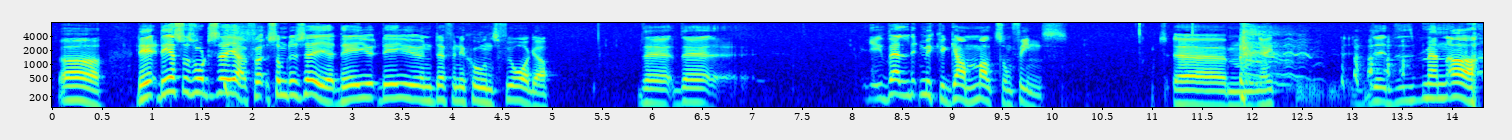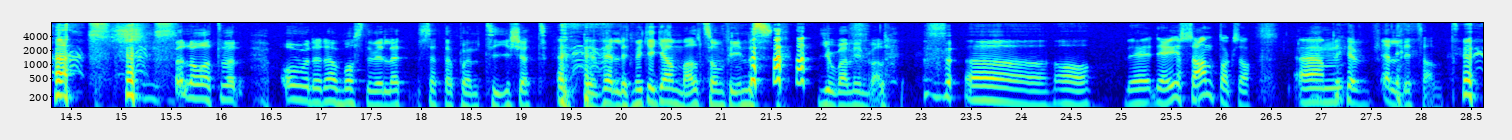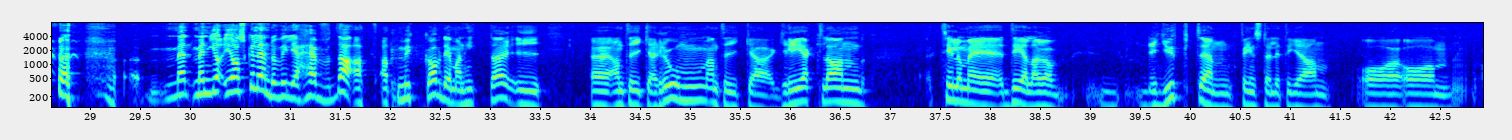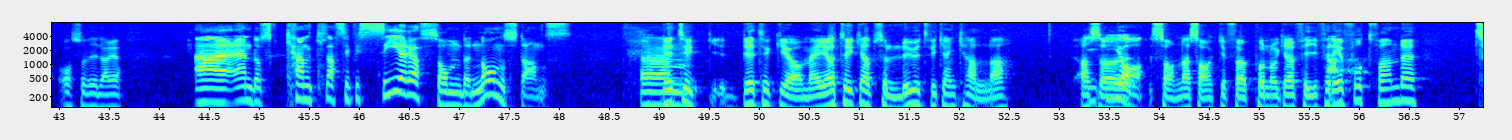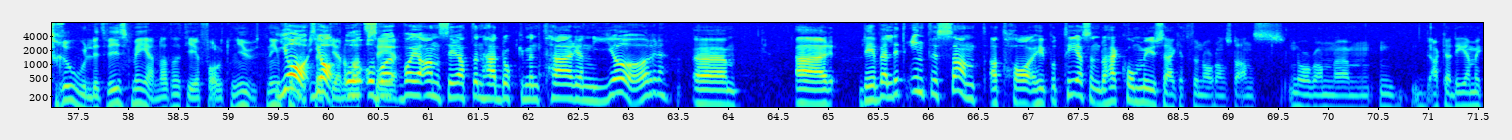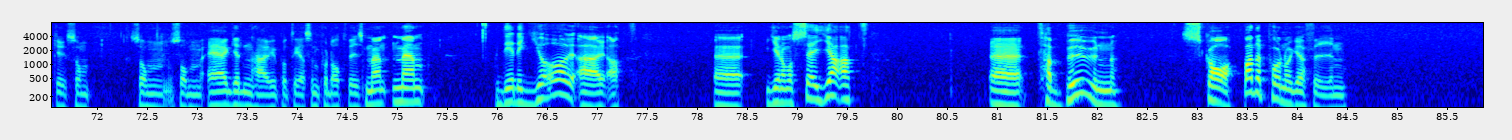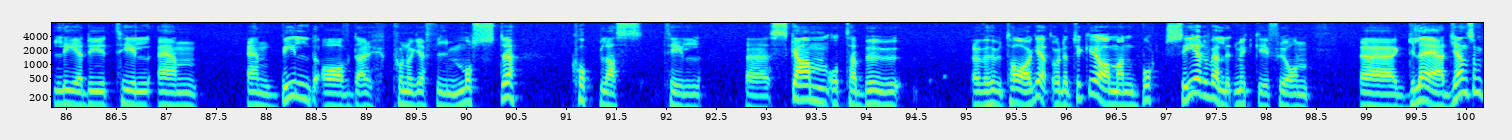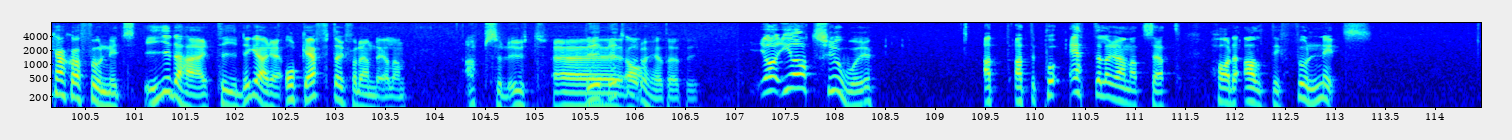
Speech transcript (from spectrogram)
Ja, det, det är så svårt att säga, för som du säger, det är ju, det är ju en definitionsfråga. Det, det, det är väldigt mycket gammalt som finns. Ehm, jag, det, men, ah, Förlåt men Oh, det där måste vi lätt sätta på en t-shirt. Det är väldigt mycket gammalt som finns. Johan Lindvall. ah, ja. Det, det är ju sant också. Ehm, Det är väldigt sant. men men jag, jag skulle ändå vilja hävda att, att mycket av det man hittar i eh, antika Rom, antika Grekland, till och med delar av Egypten finns det lite grann och, och, och så vidare. Är ändå kan klassificeras som det någonstans. Det, Ehm, tyck, det tycker jag med. Jag tycker absolut vi kan kalla alltså Ja. sådana saker för pornografi. För det är fortfarande troligtvis menat att ge folk njutning på Ja, något sätt ja, genom och, att och se. vad, vad jag anser att den här dokumentären gör ehm, är, det är väldigt intressant att ha hypotesen, det här kommer ju säkert från någonstans, någon um, akademiker som, som, som äger den här hypotesen på något vis, men, men det det gör är att uh, genom att säga att uh, tabun skapade pornografin leder ju till en en bild av där pornografi måste kopplas till eh, skam och tabu överhuvudtaget. Och det tycker jag man bortser väldigt mycket ifrån eh, glädjen som kanske har funnits i det här tidigare och efter för den delen. Absolut. Eh, Det, det tror ja. du helt rätt i. jag, jag tror att, att på ett eller annat sätt har det alltid funnits.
